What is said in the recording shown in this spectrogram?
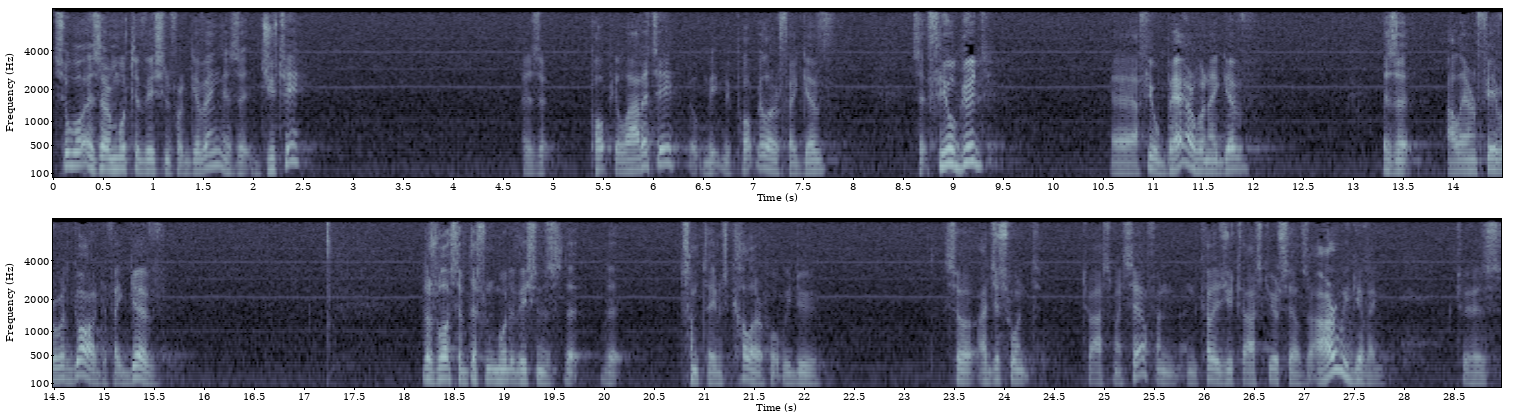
So, what is our motivation for giving? Is it duty? Is it popularity? It will make me popular if I give. Does it feel good? Uh, I feel better when I give. Is it I'll earn favor with God if I give? There's lots of different motivations that, that sometimes color what we do. So I just want to ask myself and encourage you to ask yourselves are we giving to his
